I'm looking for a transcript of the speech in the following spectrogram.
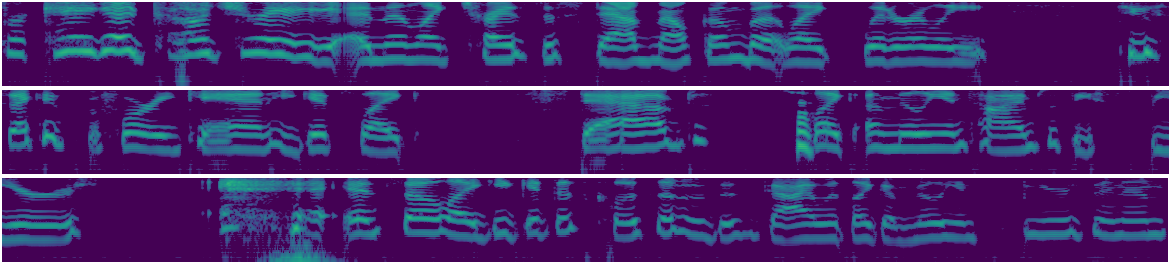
for king and country and then like tries to stab Malcolm but like literally 2 seconds before he can he gets like stabbed like a million times with these spears and so like you get this close up of this guy with like a million spears in him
